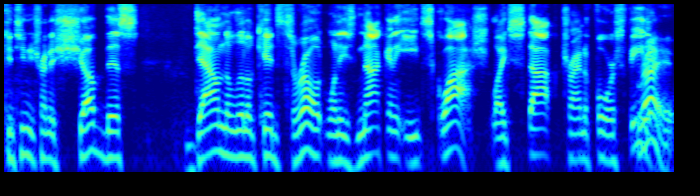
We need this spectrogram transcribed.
continue trying to shove this down the little kid's throat when he's not going to eat squash? Like stop trying to force feed. him. Right.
